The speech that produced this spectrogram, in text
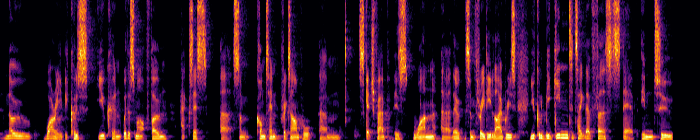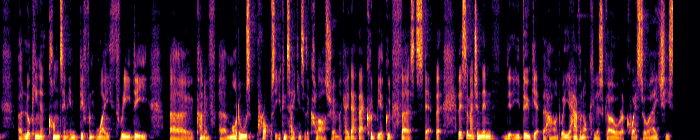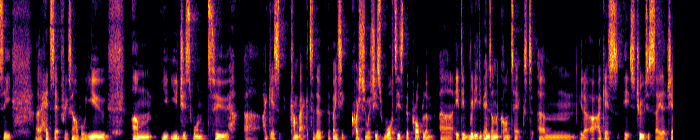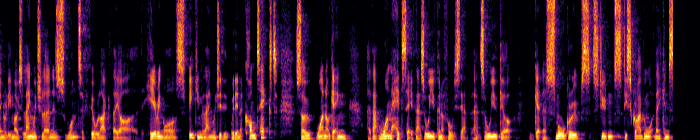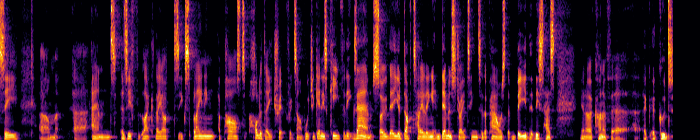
no worry because you can, with a smartphone, access uh, some content. For example, um, Sketchfab is one. Uh, there are some 3D libraries. You can begin to take that first step into uh, looking at content in different way, 3D uh, kind of uh, models, props that you can take into the classroom. Okay, that that could be a good first step. But let's imagine then that you do get the hardware. You have an Oculus Go or a Quest or an HTC uh, headset, for example. You um, you, you just want to, uh, I guess, come back to the, the basic question, which is what is the problem? Uh, it, it, really depends on the context. Um, you know, I, I guess it's true to say that generally most language learners want to feel like they are hearing or speaking the language within a context. So why not getting uh, that one headset if that's all you can afford? That that's all you got? Get the small groups, students describing what they can see. Um, uh, and as if like they are explaining a past holiday trip, for example, which again is key for the exams. So there you're dovetailing it and demonstrating to the powers that be that this has, you know, a kind of a, a, a good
